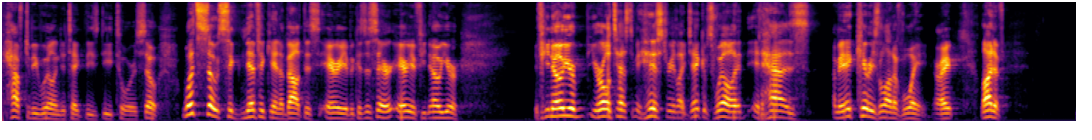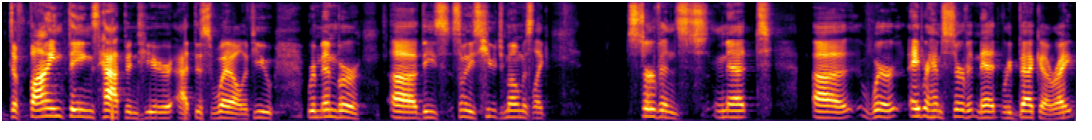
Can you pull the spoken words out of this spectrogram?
We have to be willing to take these detours. So, what's so significant about this area? Because this area, if you know your if you know your, your Old Testament history, like Jacob's well, it, it has I mean, it carries a lot of weight, right? A lot of divine things happened here at this well. If you remember uh, these some of these huge moments, like servants met, uh, where Abraham's servant met Rebecca, right?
